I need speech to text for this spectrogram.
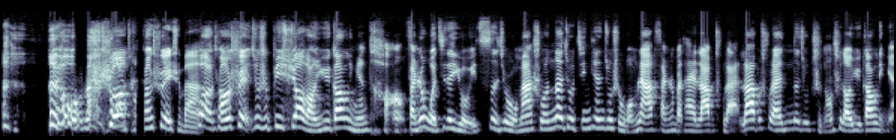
最后我妈说往床上睡是吧？不往床上睡，就是必须要往浴缸里面躺。反正我记得有一次，就是我妈说，那就今天就是我们俩，反正把他也拉不出来，拉不出来，那就只能睡到浴缸里面。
